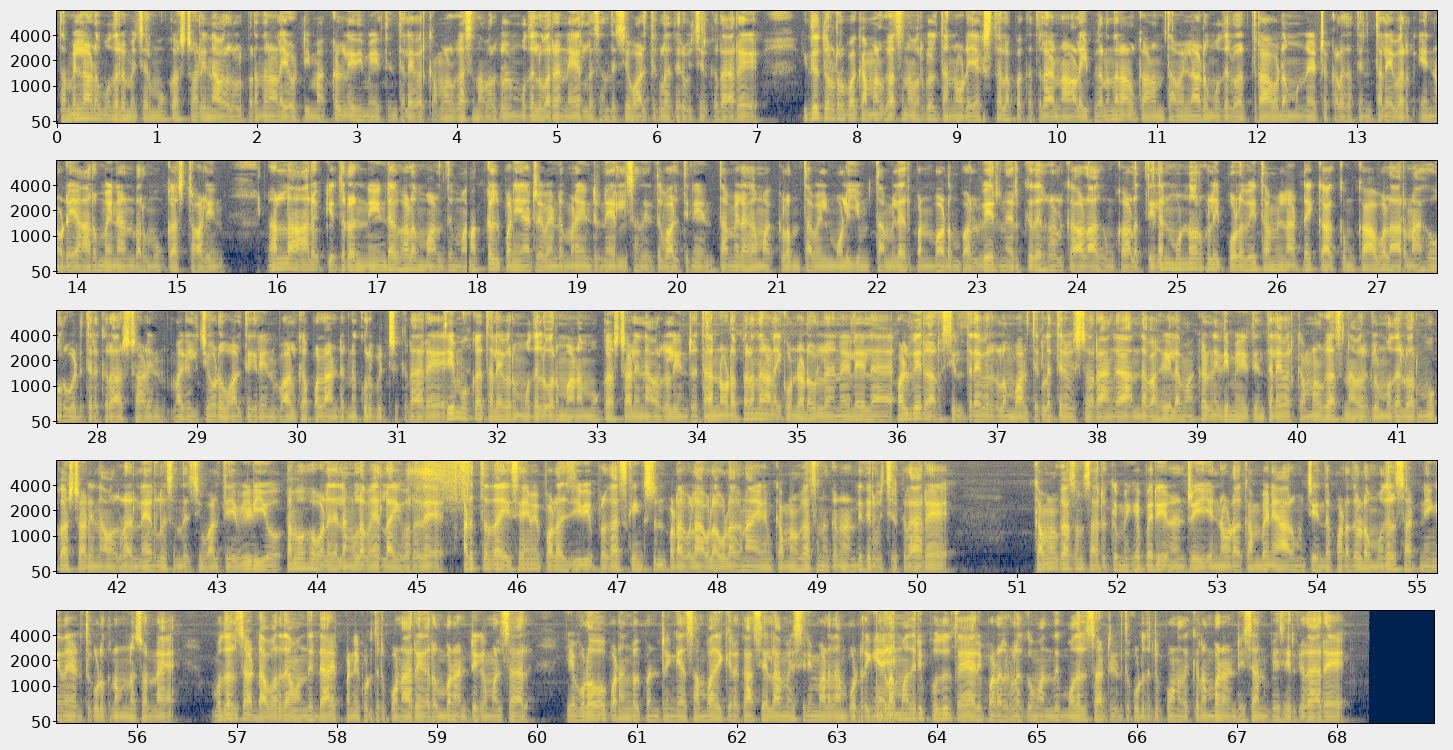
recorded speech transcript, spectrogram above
தமிழ்நாடு முதலமைச்சர் மு க ஸ்டாலின் அவர்கள் பிறந்தநாளையொட்டி மக்கள் நீதி மையத்தின் தலைவர் கமல்ஹாசன் அவர்கள் முதல்வரை நேரில் சந்தித்து வாழ்த்துக்களை தெரிவிச்சிருக்கிறாரு. இது தொடர்பாக கமல்ஹாசன் அவர்கள் தன்னுடைய எக்ஸ்தல பக்கத்தில் நாளை பிறந்தநாள் காணும் தமிழ்நாடு முதல்வர் திராவிட முன்னேற்றக் கழகத்தின் தலைவர் என்னுடைய அருமை நண்பர் மு க ஸ்டாலின் நல்ல ஆரோக்கியத்துடன் நீண்ட காலம் வாழ்ந்து மக்கள் பணியாற்ற வேண்டுமென இன்று நேரில் சந்தித்து வாழ்த்தினேன். தமிழக மக்களும் தமிழ் மொழியும் தமிழர் பண்பாடும் பல்வேறு நெருக்குதல்களுக்கு ஆளாகும் காலத்தில் தன் முன்னோர்களைப் போலவே தமிழ்நாட்டை காக்கும் காவலாரனாக உருவெடுத்திருக்கிறார் ஸ்டாலின். மகிழ்ச்சியோடு வாழ்த்துகிறேன். வாழ்க பல்லாண்டுன்னு குறிப்பிட்டிருக்கிறாரு. திமுக தலைவரும் முதல்வருமான மு க ஸ்டாலின் அவர்கள் இன்று தன்னோட பிறந்த நாளை கொண்டாட உள்ள நிலையில பல்வேறு அரசியல் தலைவர்களும் வாழ்த்துக்களை தெரிவிச்சிட்டு வராங்க. அந்த வகையில மக்கள் நீதி மையத்தின் தலைவர் கமல்ஹாசன் அவர்கள் முதல்வர் மு க ஸ்டாலின் அவர்களை நேரில் சந்திச்சு வாழ்த்திய வீடியோ சமூக வலைதளங்களில் வைரலாகி வருது. அடுத்த இசையமைப்பாளர் ஜி வி பிரகாஷ் கிங்ஸ்டன் பட விழாவில் உலகநாயகன் கமல்ஹாசனுக்கு நன்றி தெரிவிச்சிருக்கிறாரு. கமல்ஹாசன் சாருக்கு மிகப்பெரிய நன்றி. என்னோட கம்பெனி ஆரம்பித்து இந்த படத்தோட முதல் ஷாட் நீங்கள் தான் எடுத்து கொடுக்கணும்னு சொன்னேன். முதல் ஷாட் அவர் தான் வந்து டைரக்ட் பண்ணி கொடுத்துட்டு போனார். ரொம்ப நன்றி கமல் சார். எவ்வளவோ படங்கள் பண்ணுறீங்க சம்பாதிக்கிற காசு எல்லாமே சினிமாவில் தான் போடுறீங்க இந்த மாதிரி புது தயாரிப்பாளர்களுக்கும் வந்து முதல் ஷாட் எடுத்து கொடுத்துட்டு போனதுக்கு ரொம்ப நன்றி சார்னு பேசியிருக்கிறாரு.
